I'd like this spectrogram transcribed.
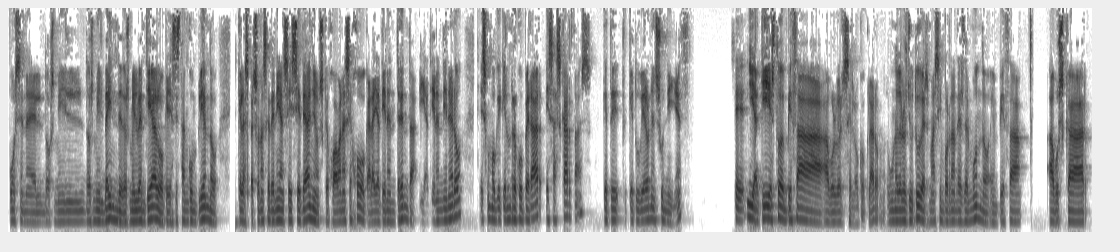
pues en el 2000, 2020, 2020 y algo, que ya se están cumpliendo, que las personas que tenían 6, 7 años que jugaban a ese juego, que ahora ya tienen 30 y ya tienen dinero, es como que quieren recuperar esas cartas que, te- que tuvieron en su niñez. sí. Y aquí esto empieza a volverse loco, claro. Uno de los youtubers más importantes del mundo empieza a buscar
